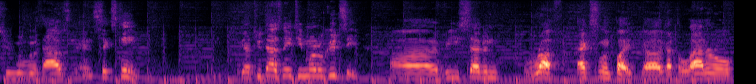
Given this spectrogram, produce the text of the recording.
2016. We got 2018 Moto Guzzi V7 Rough. Excellent bike. got the lateral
